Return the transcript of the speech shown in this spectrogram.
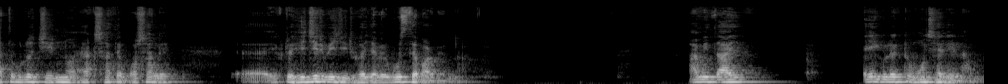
এতগুলো চিহ্ন একসাথে বসালে একটু হিজির বিজির হয়ে যাবে, বুঝতে পারবেন না। আমি তাই এইগুলো একটু মুছে নিলাম।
